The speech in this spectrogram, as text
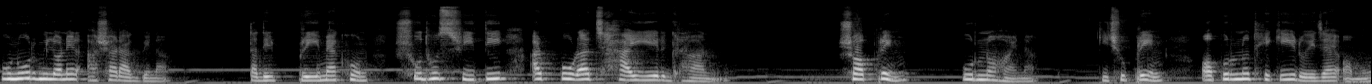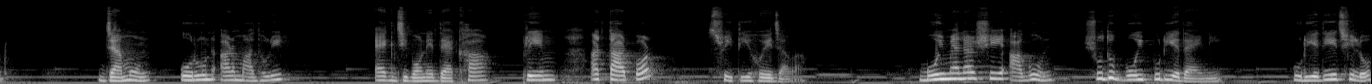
পুনর্মিলনের আশা রাখবে না। তাদের প্রেম এখন শুধু স্মৃতি আর পোড়া ছাইয়ের ঘ্রাণ। সব প্রেম পূর্ণ হয় না। কিছু প্রেম অপূর্ণ থেকেই রয়ে যায় অমর। যেমন অরুণ আর মাধুরীর এক জীবনে দেখা, প্রেম আর তারপর স্মৃতি হয়ে যাওয়া। বইমেলার সেই আগুন শুধু বই পুড়িয়ে দেয়নি। পুড়িয়ে দিয়েছিল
